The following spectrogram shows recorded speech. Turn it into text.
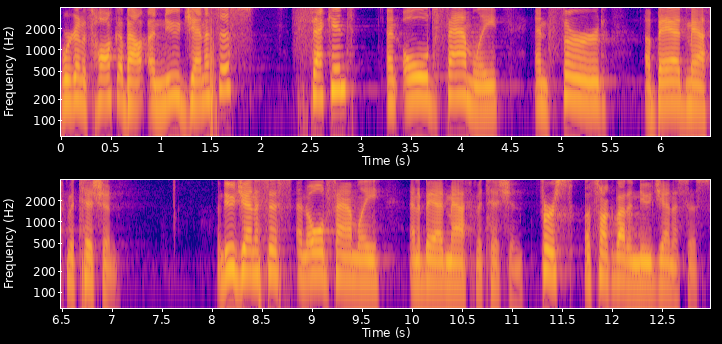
we're going to talk about a new Genesis. Second, an old family. And third, a bad mathematician a new Genesis, an old family, and a bad mathematician. First, let's talk about a new Genesis.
